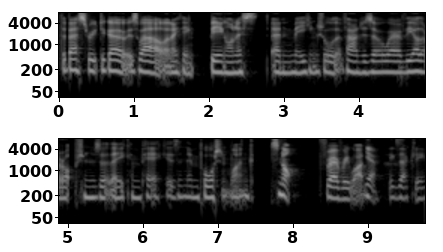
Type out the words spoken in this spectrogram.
the best route to go as well. And I think being honest and making sure that founders are aware of the other options that they can pick is an important one. It's not for everyone. yeah exactly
